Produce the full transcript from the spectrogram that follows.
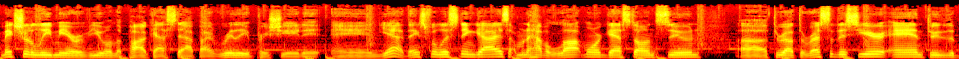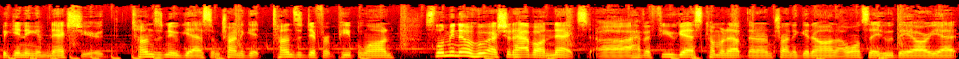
Make sure to leave me a review on the podcast app. I'd really appreciate it. And yeah, thanks for listening, guys. I'm going to have a lot more guests on soon uh, throughout the rest of this year and through the beginning of next year. Tons of new guests. I'm trying to get tons of different people on. So let me know who I should have on next. Uh, I have a few guests coming up that I'm trying to get on. I won't say who they are yet,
